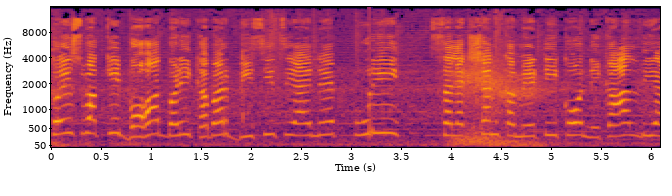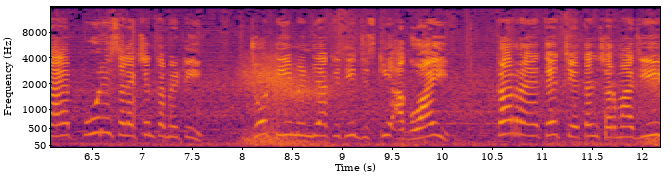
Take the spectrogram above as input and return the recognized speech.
तो इस वक्त की बहुत बड़ी खबर बीसीसीआई ने पूरी सिलेक्शन कमेटी को निकाल दिया है। पूरी सिलेक्शन कमेटी जो टीम इंडिया की थी, जिसकी अगुवाई कर रहे थे चेतन शर्मा जी,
